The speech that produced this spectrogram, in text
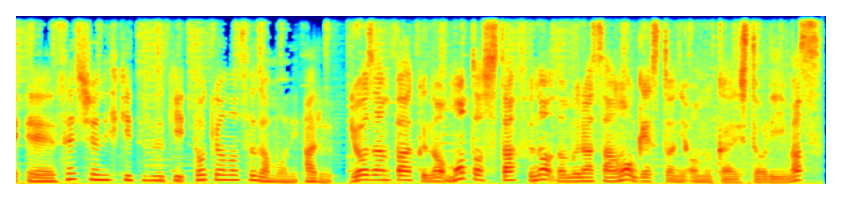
はい、えー、先週に引き続き東京の巣鴨にある梁山パークの元スタッフの野村さんをゲストにお迎えしております。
